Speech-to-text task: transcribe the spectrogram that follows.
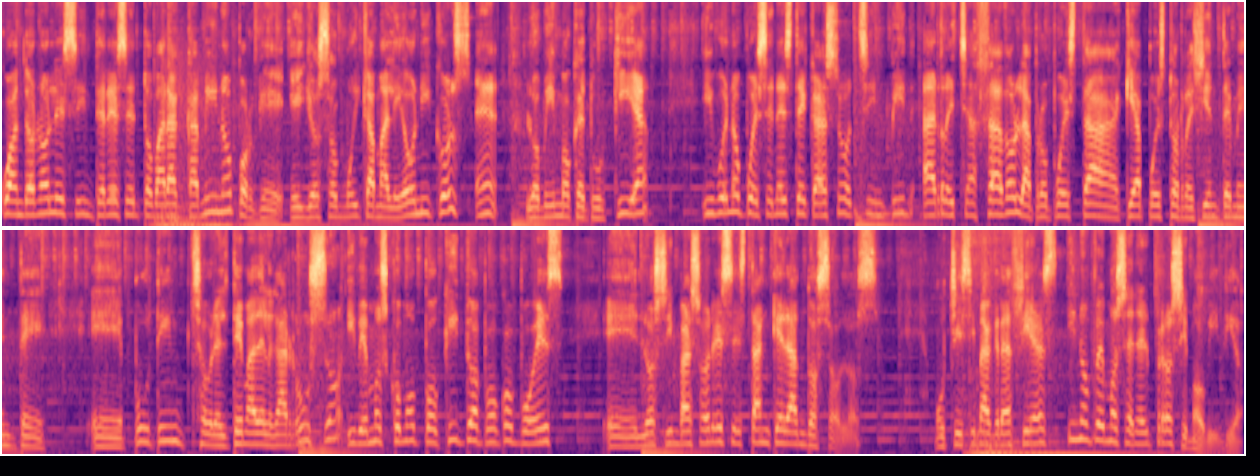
cuando no les interese tomarán camino porque ellos son muy camaleónicos, ¿eh? lo mismo que Turquía. Y bueno, pues en este caso Xi Jinping ha rechazado la propuesta que ha puesto recientemente eh, Putin sobre el tema del gas ruso y vemos como poquito a poco pues eh, los invasores se están quedando solos. Muchísimas gracias y nos vemos en el próximo vídeo.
